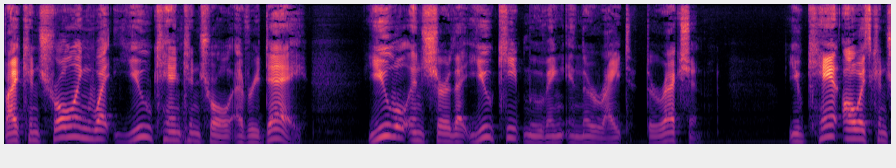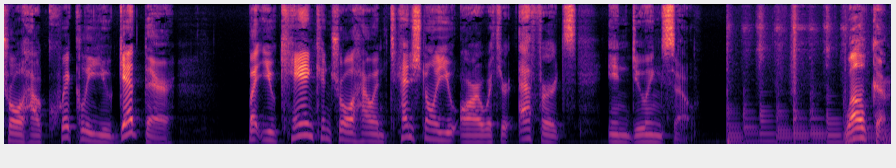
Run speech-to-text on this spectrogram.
By controlling what you can control every day, you will ensure that you keep moving in the right direction. You can't always control how quickly you get there, but you can control how intentional you are with your efforts in doing so. Welcome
